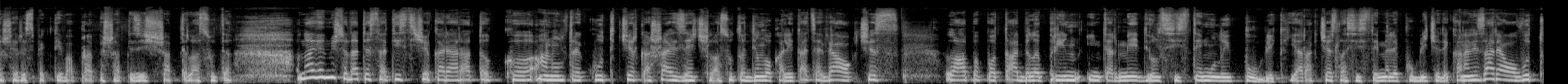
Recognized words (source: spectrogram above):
84% și respectiv aproape 77%. Noi avem niște date statistice care arată că anul trecut circa 60% din localități aveau acces la apă potabilă prin intermediul sistemului public, iar acces la sistemele publice de canalizare au avut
